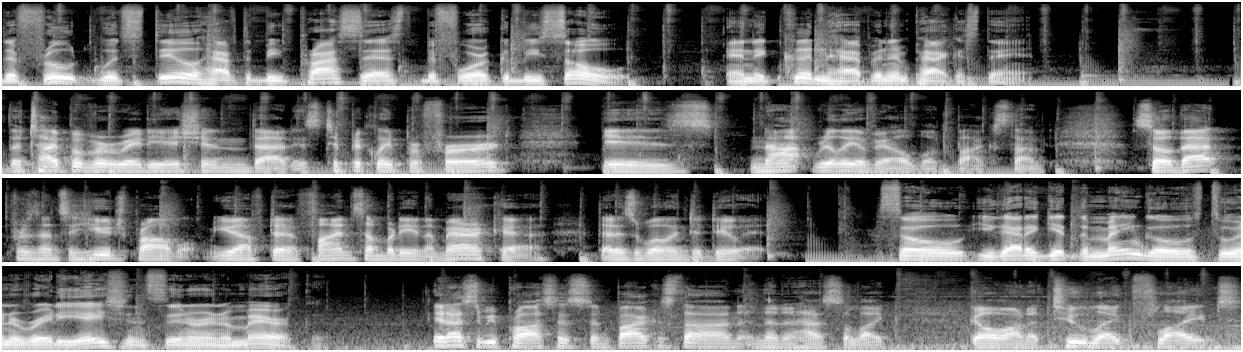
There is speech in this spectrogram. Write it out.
the fruit would still have to be processed before it could be sold. And it couldn't happen in Pakistan. The type of irradiation that is typically preferred is not really available in Pakistan. So that presents a huge problem. You have to find somebody in America that is willing to do it. So you got to get the mangoes to an irradiation center in America it has to be processed in Pakistan, and then it has to like go on a two-leg flight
